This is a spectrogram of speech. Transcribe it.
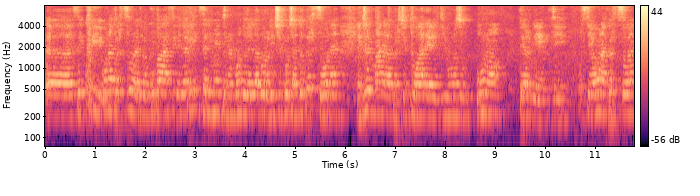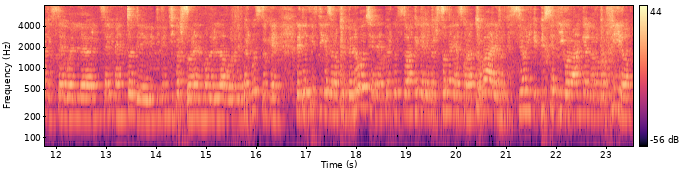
eh, se qui una persona deve occuparsi del reinserimento nel mondo del lavoro di 500 persone, in Germania la percentuale è di 1 su 1 per 20, ossia una persona che segue il reinserimento di, di 20 persone nel mondo del lavoro ed è per questo che le tempistiche sono più veloci ed è per questo anche che le persone riescono a trovare professioni che più si addicono anche al loro profilo,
